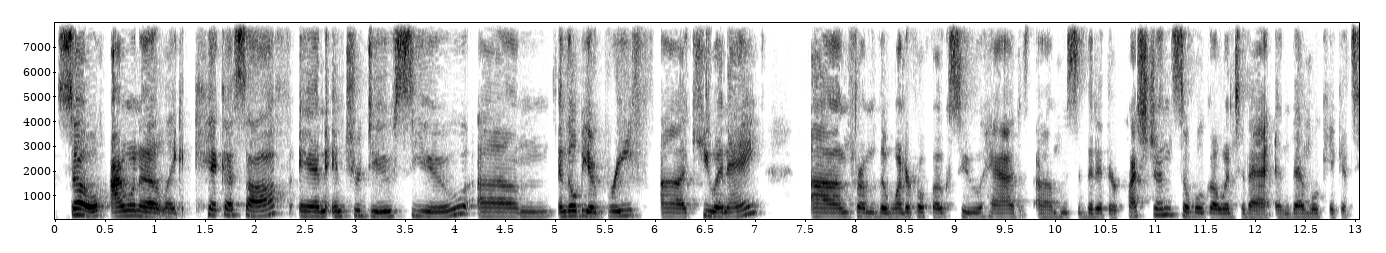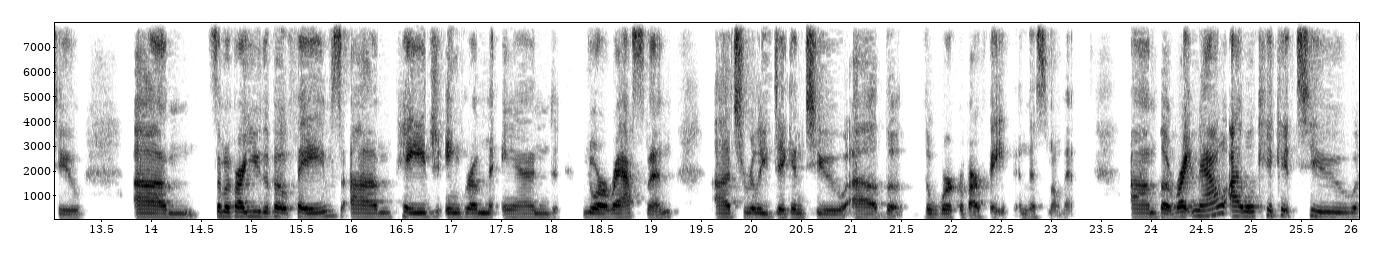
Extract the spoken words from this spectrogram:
So I wanna like kick us off and introduce you um, and there'll be a brief uh, Q&A um, from the wonderful folks who had, um, who submitted their questions. So we'll go into that and then we'll kick it to um, some of our UU the Vote faves, um, Paige Ingram and Nora Rasman uh, to really dig into uh, the, the work of our faith in this moment. Um, but right now, I will kick it to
